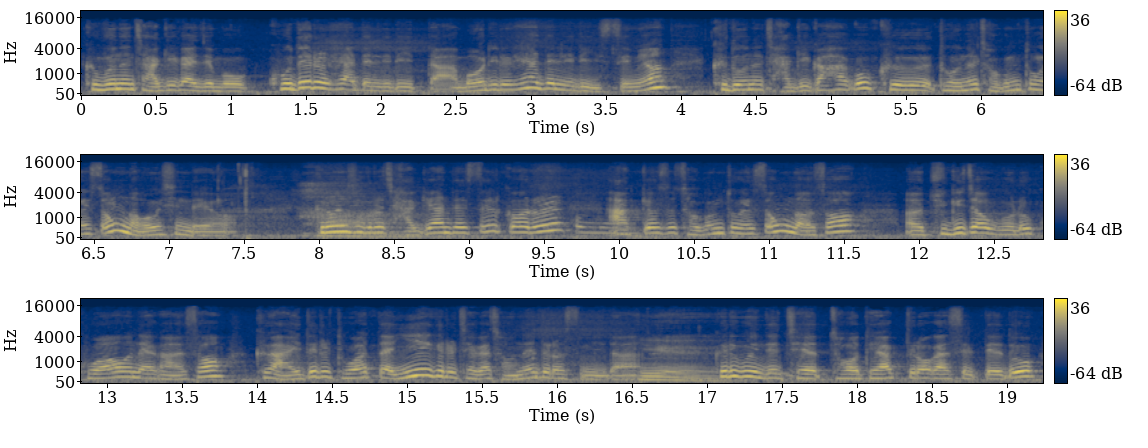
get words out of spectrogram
그분은 자기가 이제 뭐 고대를 해야 될 일이 있다, 머리를 해야 될 일이 있으면 그 돈을 자기가 하고 그 돈을 저금통에 쏙 넣으신대요. 그런 식으로 자기한테 쓸 거를 아껴서 저금통에 쏙 넣어서 어, 주기적으로 고아원에 가서 그 아이들을 도왔다 이 얘기를 제가 전해 들었습니다. 예. 그리고 이제 제, 저 대학 들어갔을 때도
